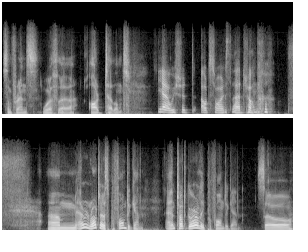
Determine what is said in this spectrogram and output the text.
some friends with uh, art talent. Yeah, we should outsource that job. Um, Aaron Rodgers performed again, and Todd Gurley performed again. So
